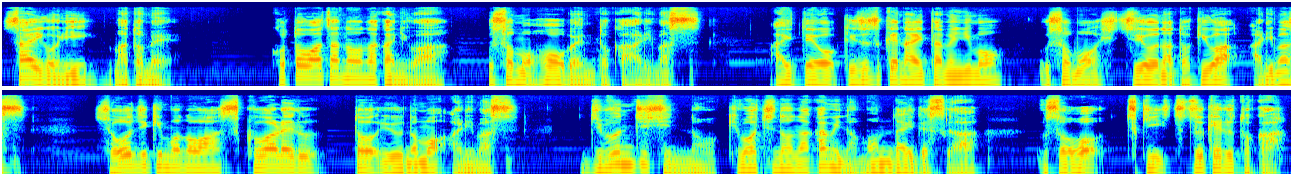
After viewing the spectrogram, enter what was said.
最後にまとめ。ことわざの中には嘘も方便とかあります。相手を傷つけないためにも嘘も必要な時はあります。正直者は救われるというのもあります。自分自身の気持ちの中身の問題ですが、嘘をつき続けるとか、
